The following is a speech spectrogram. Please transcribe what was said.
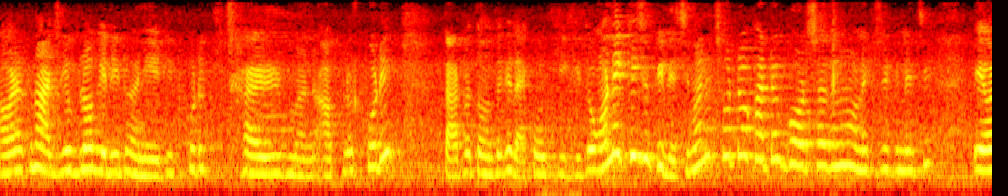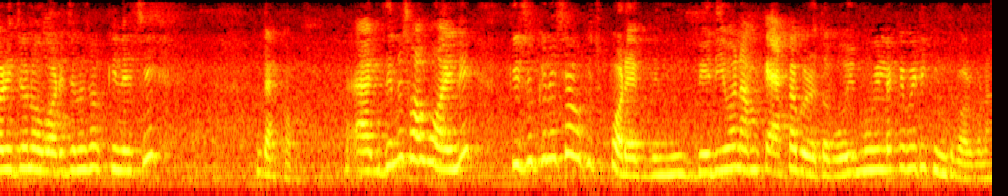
আমার এখন আজকে ব্লগ এডিট হয়নি। এডিট করে ছাড় মানে আপলোড করি, তারপর তোমাদেরকে দেখো কী কী। অনেক কিছু কিনেছি মানে ছোটোখাটো ঘর সাজানো অনেক কিছু কিনেছি। এবারের জন্য, ওবারের জন্য সব কিনেছি। দেখো একদিনে সব হয়নি। কিছু কিনেছি ও কিছু পরে একদিন। বেরিয়ে মানে আমাকে একা বেরোতে হবে, ওই মহিলাকে বেরিয়ে কিনতে পারব না।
